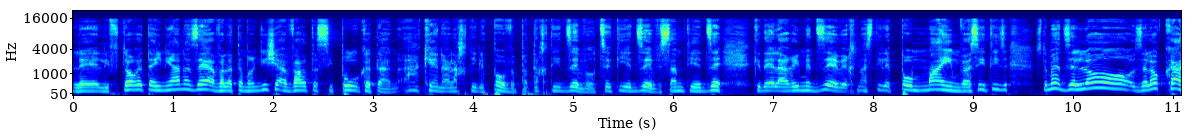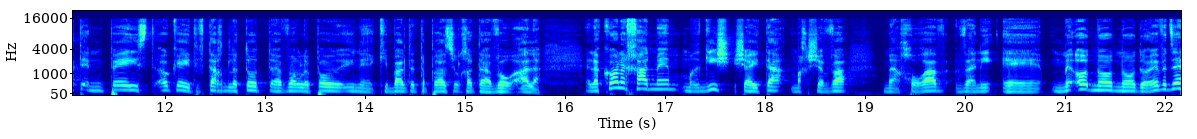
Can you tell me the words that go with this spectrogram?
לפתור את העניין הזה, אבל אתה מרגיש שעברת סיפור קטן. אה, כן, הלכתי לפה ופתחתי את זה והוצאתי את זה ושמתי את זה כדי להרים את זה והכנסתי לפה מים ועשיתי את זה. זאת אומרת, זה לא, זה לא cut and paste, אוקיי, תפתח דלתות, תעבור לפה, הנה, קיבלת את הפרס שלך, תעבור הלאה. אלא כל אחד מהם מרגיש שהייתה מחשבה מאחוריו, ואני אה, מאוד מאוד מאוד אוהב את זה.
